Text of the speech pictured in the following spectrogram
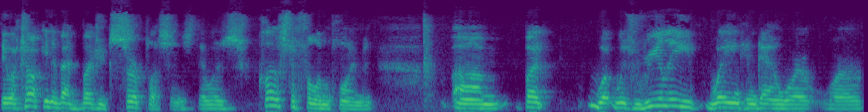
They were talking about budget surpluses. There was close to full employment. Um, but what was really weighing him down were, were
